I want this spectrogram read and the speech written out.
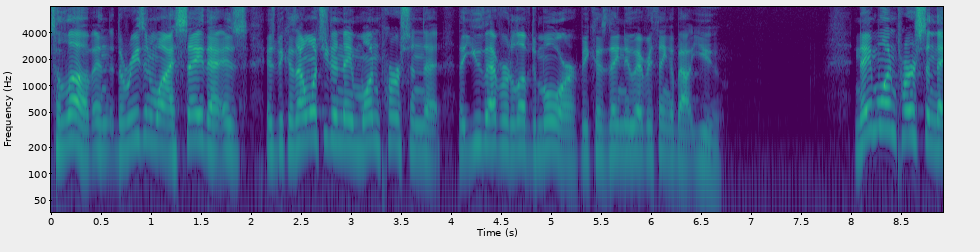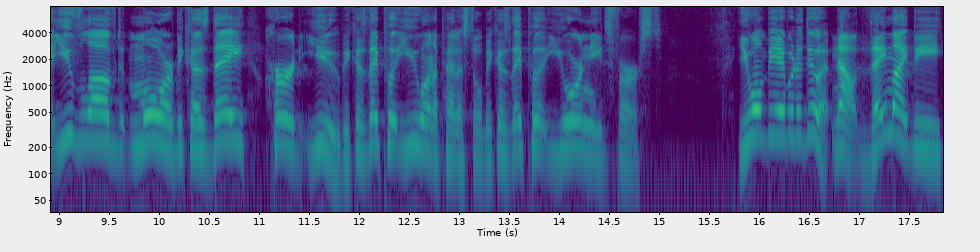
to love. And the reason why I say that is, is because I want you to name one person that, that you've ever loved more because they knew everything about you. Name one person that you've loved more because they heard you, because they put you on a pedestal, because they put your needs first. You won't be able to do it. Now, they might be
